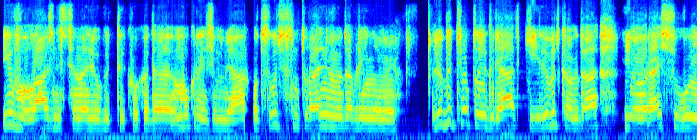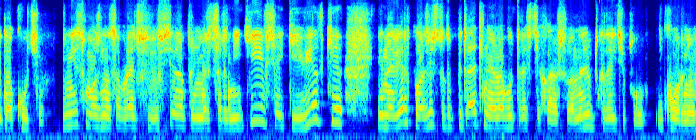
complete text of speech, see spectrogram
и влажность она любит тыква, когда мокрая земля. Вот в случае с натуральными удобрениями. Любит теплые грядки, любит, когда ее выращивают на куче. Вниз можно собрать все, например, сорняки, всякие ветки, и наверх положить что-то питательное, и она будет расти хорошо. Она любит, когда и тепло, корню.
